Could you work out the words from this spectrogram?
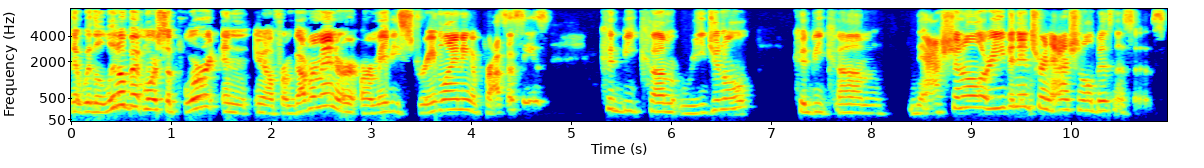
that with a little bit more support and you know from government or, or maybe streamlining of processes could become regional could become national or even international businesses.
